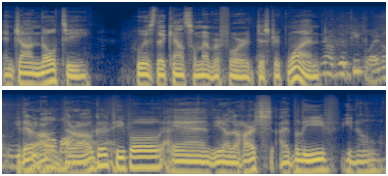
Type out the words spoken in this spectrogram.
and John Nolte, who is the council member for District One They're all good people. I don't. they're all they're all good people, and you know their hearts. I believe, you know,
